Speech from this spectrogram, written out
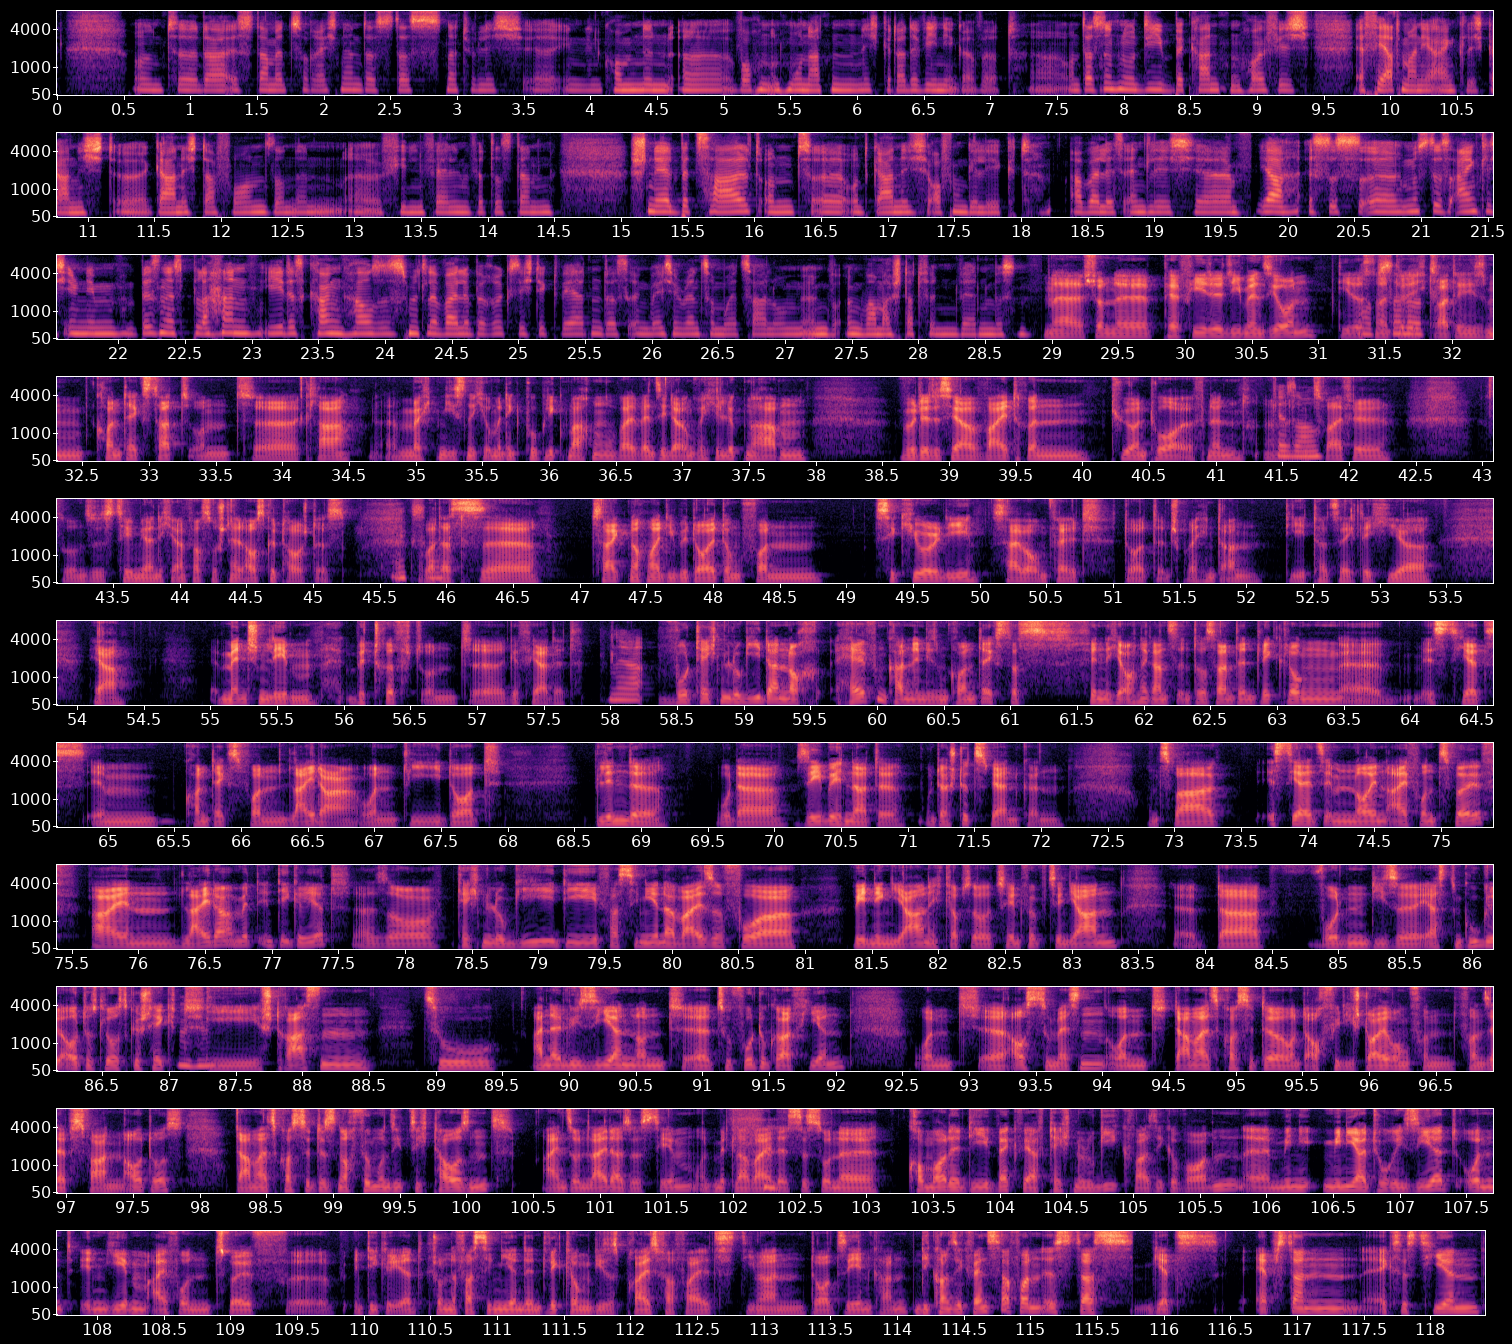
Und äh, da ist damit zu rechnen, dass das natürlich äh, in den kommenden äh, Wochen und Monaten nicht gerade weniger wird. Ja. Und das sind nur die Bekannten. Häufig erfährt man ja eigentlich gar nicht, äh, gar nicht davon, sondern äh, vielen Fällen wird das dann schnell bezahlt und, äh, und gar nicht offengelegt. Aber letztendlich, ja, es ist, müsste es eigentlich in dem Businessplan jedes Krankenhauses mittlerweile berücksichtigt werden, dass irgendwelche Ransomware-Zahlungen irgendwann mal stattfinden werden müssen. Naja, schon eine perfide, die Dimension, die das Absolut. natürlich gerade in diesem Kontext hat. Und äh, klar, äh, möchten die es nicht unbedingt publik machen, weil wenn sie da irgendwelche Lücken haben, würde das ja weiteren Tür und Tor öffnen. Äh, genau. Im Zweifel so ein System ja nicht einfach so schnell ausgetauscht ist. Exakt. Aber das äh, zeigt nochmal die Bedeutung von Security, Cyberumfeld dort entsprechend an, die tatsächlich hier ja Menschenleben betrifft und äh, gefährdet. Ja. Wo Technologie dann noch helfen kann in diesem Kontext, das finde ich auch eine ganz interessante Entwicklung, äh, ist jetzt im Kontext von LiDAR und wie dort Blinde oder Sehbehinderte unterstützt werden können. Und zwar ist ja jetzt im neuen iPhone 12 ein LiDAR mit integriert, also Technologie, die faszinierenderweise vor wenigen Jahren, ich glaube so 10, 15 Jahren, äh, da wurden diese ersten Google-Autos losgeschickt, mhm. die Straßen zu analysieren und äh, zu fotografieren und äh, auszumessen. Und damals kostete, und auch für die Steuerung von, von selbstfahrenden Autos, damals kostete es noch 75.000 ein so ein LiDAR-System und mittlerweile hm. ist es so eine Commodity-Wegwerftechnologie quasi geworden, äh, mini miniaturisiert und in jedem iPhone 12 äh, integriert. Schon eine faszinierende Entwicklung dieses Preisverfalls, die man dort sehen kann. Die Konsequenz davon ist, dass jetzt Apps dann existieren,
